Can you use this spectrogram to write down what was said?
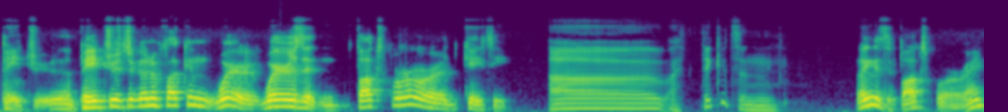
Patri- uh, Patriots are gonna fucking where? Where is it? In Foxborough or Casey? Uh, I think it's in. I think it's in Foxborough, right?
